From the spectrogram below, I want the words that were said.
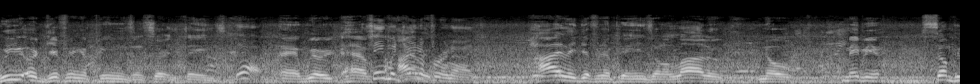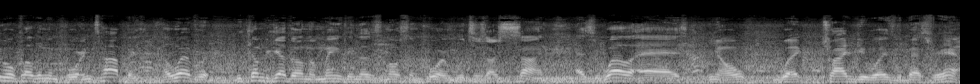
We are differing opinions on certain things. Yeah. And we are, have Same with highly- Jennifer and I. highly different opinions on a lot of, you know, maybe some people call them important topics. However, we come together on the main thing that's most important, which is our son, as well as you know what try to do what is the best for him.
